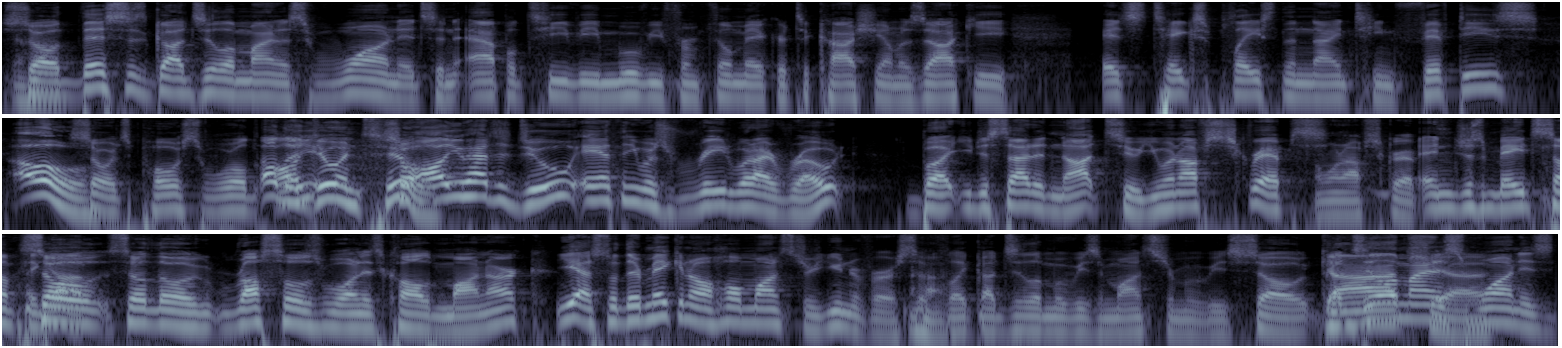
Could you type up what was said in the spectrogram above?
So this is Godzilla minus one. It's an Apple TV movie from filmmaker Takashi Yamazaki. It takes place in the 1950s. Oh. so it's post World. Oh, they're doing two. So all you had to do, Anthony, was read what I wrote, but you decided not to. You went off script. I went off script. and just made something so, up. so the Russell's one is called Monarch. Yeah, so they're making a whole monster universe of uh-huh. like Godzilla movies and monster movies. So Godzilla minus Gotcha. one is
